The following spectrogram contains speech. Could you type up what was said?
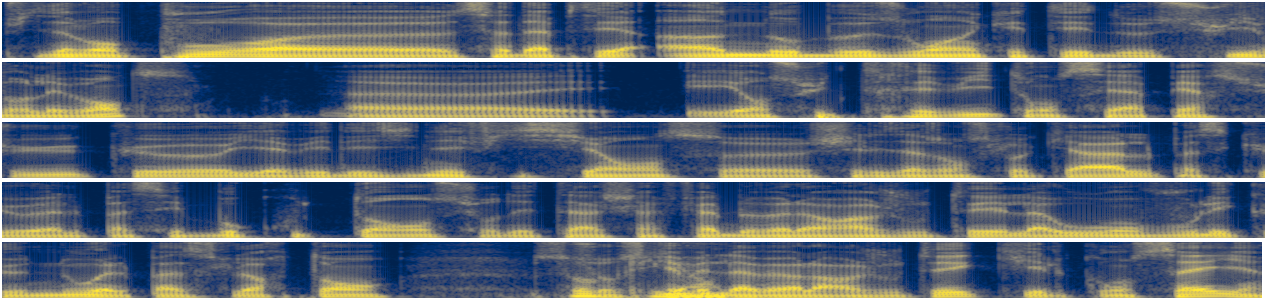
finalement pour euh, s'adapter à un de nos besoins qui était de suivre les ventes. Euh, et ensuite, très vite, on s'est aperçu qu'il y avait des inefficiences euh, chez les agences locales parce qu'elles passaient beaucoup de temps sur des tâches à faible valeur ajoutée, là où on voulait que nous, elles passent leur temps sur, ce qui avait de la valeur ajoutée, qui est le conseil,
